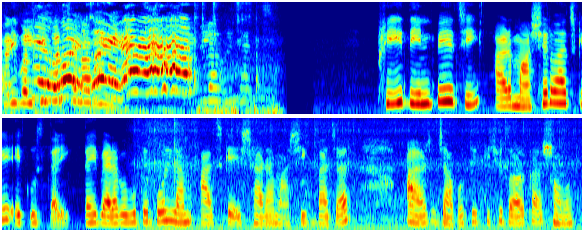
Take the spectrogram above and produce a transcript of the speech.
হরি বল কি করছেন আপনি ফ্রি দিন পেয়েছি আর মাসেরও আজকে একুশ তারিখ। তাই বেড়াবাবুকে বললাম আজকে সারা মাসিক বাজার আর যাবতীয় কিছু দরকার, সমস্ত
